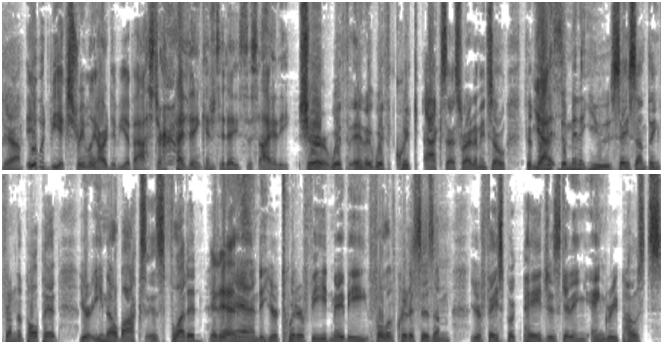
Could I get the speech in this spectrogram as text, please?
Yeah. it would be extremely hard to be a pastor, I think, in today's society. Sure, with and with quick access, right? I mean, so the Yes. minute the minute you say something from the pulpit, your email box is flooded. It is. and your Twitter feed may be full of criticism. Your Facebook page is getting angry posts.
